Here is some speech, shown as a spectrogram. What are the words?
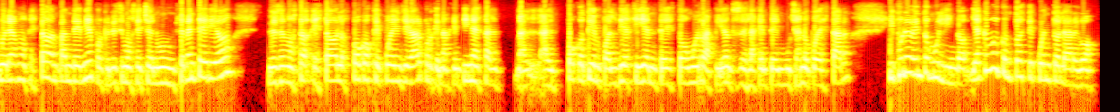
hubiéramos estado en pandemia, porque lo hubiésemos hecho en un cementerio, hubiésemos estado los pocos que pueden llegar, porque en Argentina está al, poco tiempo, al día siguiente, es todo muy rápido, entonces la gente, muchas no puede estar. Y fue un evento muy lindo. Y acá voy con todo este cuento largo,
